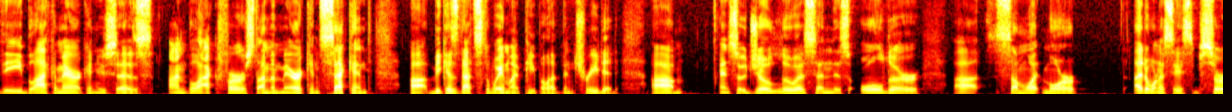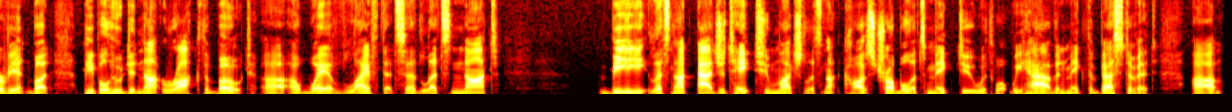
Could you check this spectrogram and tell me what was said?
the black American who says, I'm black first, I'm American second, uh, because that's the way my people have been treated. Um, and so Joe Louis and this older, uh, somewhat more, I don't want to say subservient, but people who did not rock the boat, uh, a way of life that said, let's not be let's not agitate too much. Let's not cause trouble. Let's make do with what we have and make the best of it. Um,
